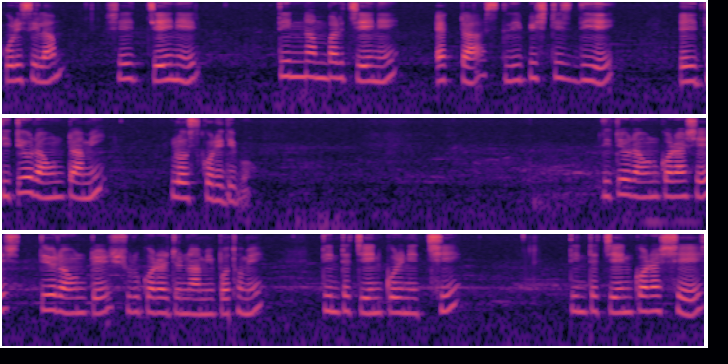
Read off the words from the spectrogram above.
করেছিলাম, সেই চেইনের তিন নাম্বার চেইনে একটা স্লিপ স্টিচ দিয়ে এই দ্বিতীয় রাউন্ডটা আমি ক্লোজ করে দিব। দ্বিতীয় রাউন্ড করা শেষ। তৃতীয় রাউন্ডের শুরু করার জন্য আমি প্রথমে তিনটা চেন করে নিচ্ছি। তিনটা চেন করা শেষ।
